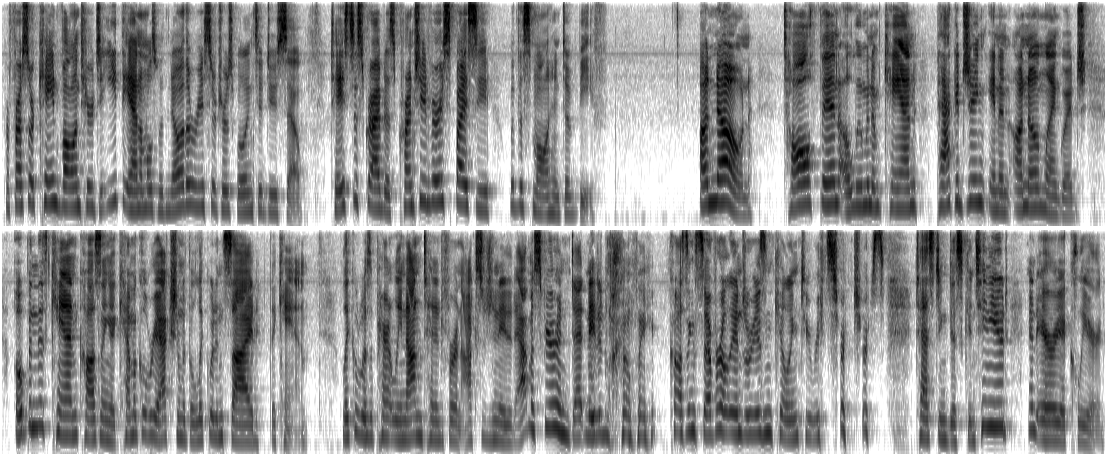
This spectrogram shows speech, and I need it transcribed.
Professor Kane volunteered to eat the animals with no other researchers willing to do so. Taste described as crunchy and very spicy with a small hint of beef. Unknown. Tall, thin aluminum can, packaging in an unknown language. Open this can, causing a chemical reaction with the liquid inside the can. Liquid was apparently not intended for an oxygenated atmosphere and detonated violently, causing several injuries and killing two researchers. Testing discontinued and area cleared.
